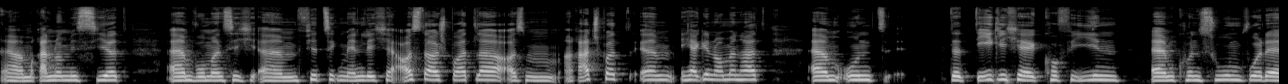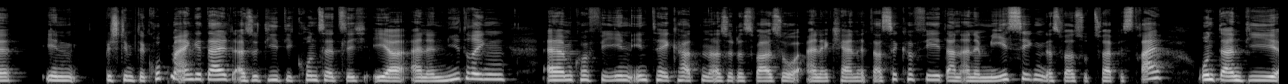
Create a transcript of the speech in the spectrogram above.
ähm, randomisiert ähm, wo man sich ähm, 40 männliche Ausdauersportler aus dem Radsport ähm, hergenommen hat. Ähm, und der tägliche Koffeinkonsum ähm, wurde in bestimmte Gruppen eingeteilt, also die, die grundsätzlich eher einen niedrigen ähm, Koffein-Intake hatten, also das war so eine kleine Tasse Kaffee, dann einen mäßigen, das war so zwei bis drei. Und dann die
